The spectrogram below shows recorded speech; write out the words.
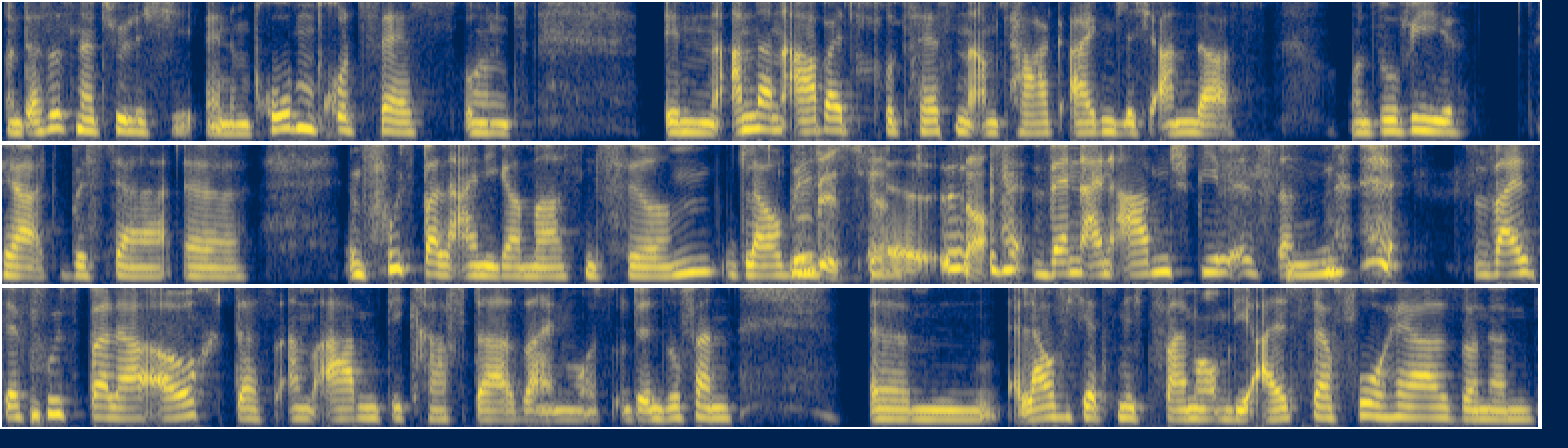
Und das ist natürlich in einem Probenprozess und in anderen Arbeitsprozessen am Tag eigentlich anders. Und so wie ja, du bist ja äh, im Fußball einigermaßen firm, glaube ich. Ein bisschen, äh. Wenn ein Abendspiel ist, dann weiß der Fußballer auch, dass am Abend die Kraft da sein muss. Und insofern ähm, laufe ich jetzt nicht zweimal um die Alster vorher, sondern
